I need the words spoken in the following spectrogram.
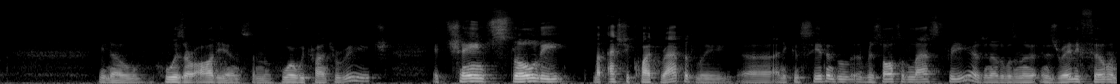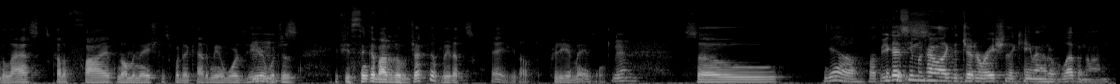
you know, who is our audience and who are we trying to reach, it changed slowly, but actually quite rapidly. Uh, and you can see it in the results of the last three years. You know, there was an, an Israeli film in the last kind of five nominations for the Academy Awards here, which is, if you think about it objectively, that's, hey, you know, it's pretty amazing. yeah. So, yeah. I You think guys seem kind of like the generation that came out of Lebanon.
